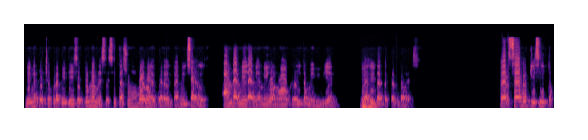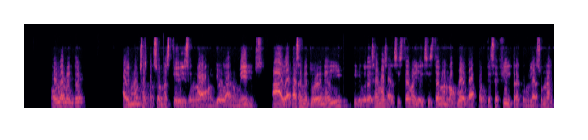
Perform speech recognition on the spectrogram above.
viene Techo Propio y te dice, tú no necesitas un bono de 40.000 soles. Anda, mira, mi amigo, nuevo crédito, mi vivienda. Y ahorita te cuento eso. Tercer requisito. Obviamente, hay muchas personas que dicen, no, yo gano menos. Ah, ya pásame tu DNI, ingresamos al sistema y el sistema nos vota porque se filtra con la SUNAT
